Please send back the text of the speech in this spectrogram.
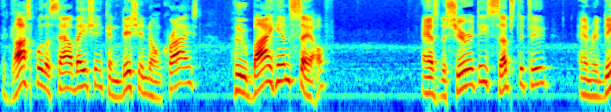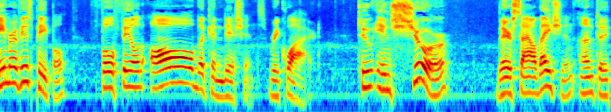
The gospel of salvation conditioned on Christ, who by himself, as the surety, substitute, and redeemer of his people, fulfilled all the conditions required to ensure their salvation unto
